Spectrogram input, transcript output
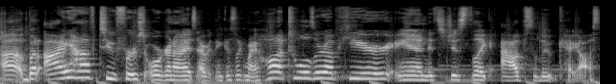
Uh, but I have to first organize everything because like my hot tools are up here and it's just like absolute chaos.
